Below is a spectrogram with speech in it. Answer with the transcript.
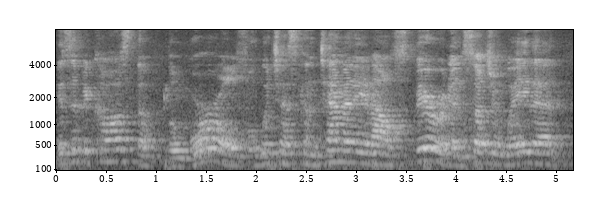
Is it because the, the world for which has contaminated our spirit in such a way that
